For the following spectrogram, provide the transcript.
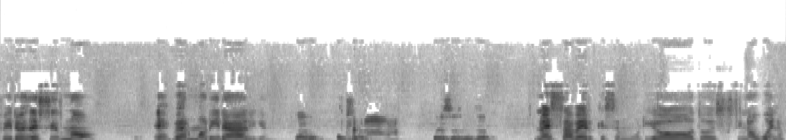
pero es decir, no, es ver morir a alguien. Claro. Claro, no es saber que se murió, todo eso, sino bueno.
